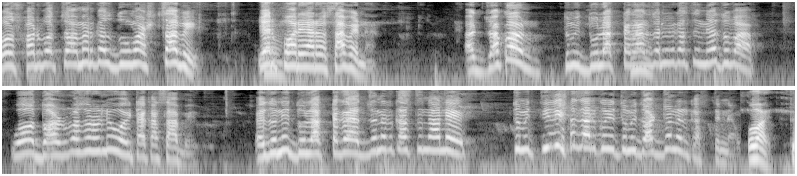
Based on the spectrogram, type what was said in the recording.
ও সর্বোচ্চ আমার কাছে দু মাস চাবে এরপরে আরও চাবে না। আর যখন তুমি দু লাখ টাকা একজনের কাছে নিয়ে বা ও দশ বছর হলেও ওই টাকা চাবে। এই জন্যই দু লাখ টাকা একজনের কাছ থেকে না নে তুমি তিরিশ হাজার করে তুমি দশজনের কাছ থেকে নাও। ও ভাই তো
